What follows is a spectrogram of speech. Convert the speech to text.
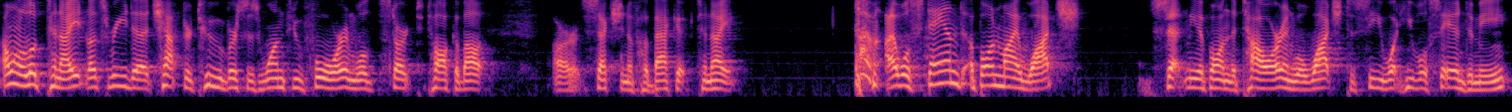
I want to look tonight. Let's read uh, chapter 2 verses 1 through 4 and we'll start to talk about our section of Habakkuk tonight. I will stand upon my watch set me upon the tower and will watch to see what he will say unto me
